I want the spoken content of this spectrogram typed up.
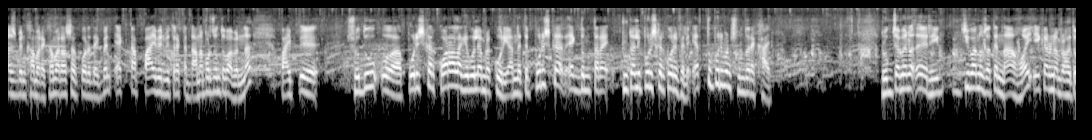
আসবেন খামারে, খামার আসার পরে দেখবেন একটা পাইপের ভিতরে একটা দানা পর্যন্ত পাবেন না। পাইপ শুধু পরিষ্কার করা লাগে বলে আমরা করি, আর নাতে পরিষ্কার একদম তারা টোটালি পরিষ্কার করে ফেলে, এত পরিমাণ সুন্দরে খায়। রোগ রোগ জীবাণু যাতে না হয়, এই কারণে আমরা হয়তো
